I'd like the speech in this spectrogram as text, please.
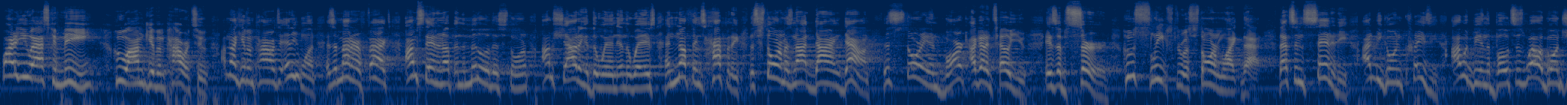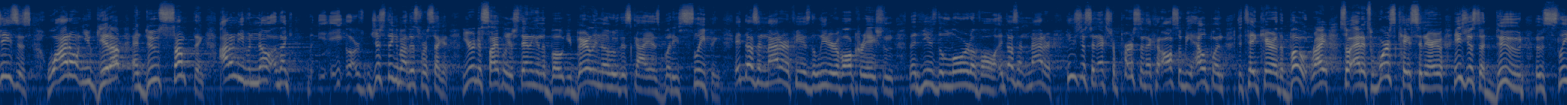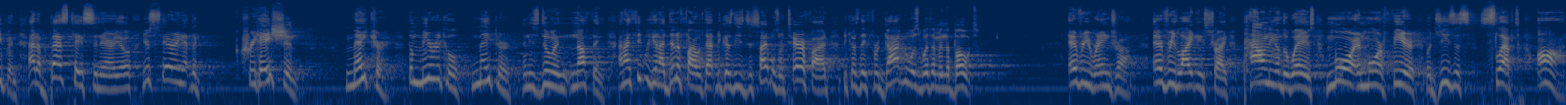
Why are you asking me who I'm giving power to? I'm not giving power to anyone. As a matter of fact, I'm standing up in the middle of this storm. I'm shouting at the wind and the waves, and nothing's happening. The storm is not dying down. This story in Mark, I got to tell you, is absurd. Who sleeps through a storm like that? That's insanity. I'd be going crazy. I would be in the boats as well, going, Jesus, why don't you get up and do something? I don't even know. Like, just think about this for a second. You're a disciple, you're standing in the boat, you barely know who this guy is, but he's sleeping. It doesn't matter if he is the leader of all creation, that he is the Lord of all. It doesn't matter. He's just an extra person that could also be helping to take care of the boat, right? So, at its worst case scenario, he's just a dude who's sleeping. At a best case scenario, you're staring at the creation maker, the miracle maker, and he's doing nothing. And I think we can identify with that because these disciples were terrified because they forgot who was with them in the boat. Every raindrop, every lightning strike, pounding of the waves, more and more fear, but Jesus slept on.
